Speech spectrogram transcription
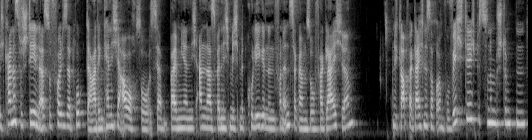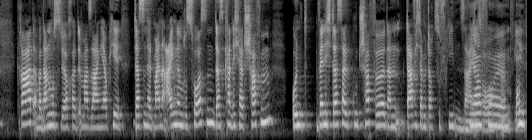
ich kann es verstehen, da ist so voll dieser Druck da, den kenne ich ja auch so. Ist ja bei mir nicht anders, wenn ich mich mit Kolleginnen von Instagram so vergleiche. Und ich glaube, vergleichen ist auch irgendwo wichtig bis zu einem bestimmten Grad, aber dann musst du dir auch halt immer sagen, ja, okay, das sind halt meine eigenen Ressourcen, das kann ich halt schaffen. Und wenn ich das halt gut schaffe, dann darf ich damit auch zufrieden sein. Ja, so voll. Und,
